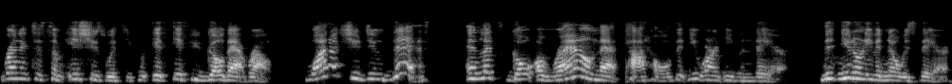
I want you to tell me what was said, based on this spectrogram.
run into some issues with you if, if you go that route. Why don't you do this? And let's go around that pothole that you aren't even there, that you don't even know is there.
